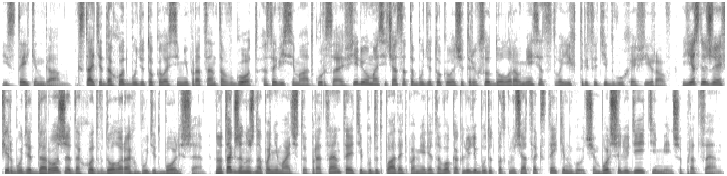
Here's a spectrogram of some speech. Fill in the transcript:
и стейкингом. Кстати, доход будет около 7% в год. Зависимо от курса эфириума, сейчас это будет около 400 долларов в месяц твоих 32 эфиров. Если же эфир будет дороже, доход в долларах будет больше. Но также нужно понимать, что проценты эти будут падать по мере того, как люди будут подключаться к стейкингу. Чем больше людей, тем меньше процент.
